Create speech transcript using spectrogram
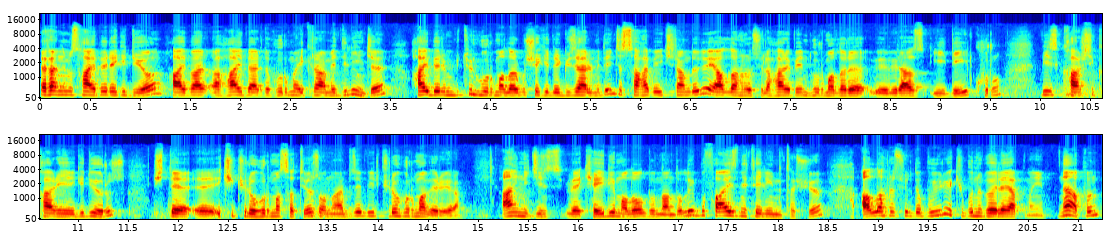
Efendimiz Hayber'e gidiyor. Hayber, Hayber'de hurma ikram edilince Hayber'in bütün hurmaları bu şekilde güzel mi deyince sahabe-i kiram da diyor ya Allah Resulü Hayber'in hurmaları e, biraz iyi değil kuru. Biz karşı kariyeye gidiyoruz. İşte 2 kilo hurma satıyoruz. Onlar bize 1 kilo hurma veriyor aynı cins ve keyli mal olduğundan dolayı bu faiz niteliğini taşıyor. Allah Resulü de buyuruyor ki bunu böyle yapmayın. Ne yapın?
